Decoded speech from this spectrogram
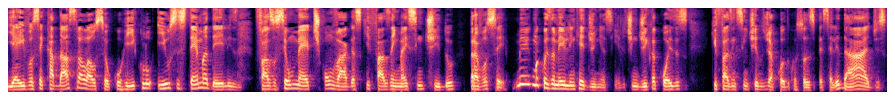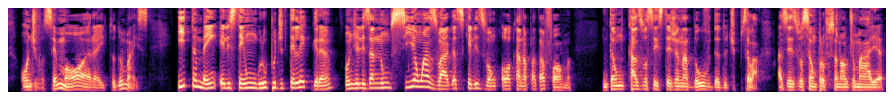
e aí você cadastra lá o seu currículo e o sistema deles faz o seu match com vagas que fazem mais sentido para você. Meio uma coisa meio LinkedIn assim, ele te indica coisas que fazem sentido de acordo com as suas especialidades, onde você mora e tudo mais. E também eles têm um grupo de Telegram onde eles anunciam as vagas que eles vão colocar na plataforma. Então, caso você esteja na dúvida do tipo, sei lá, às vezes você é um profissional de uma área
